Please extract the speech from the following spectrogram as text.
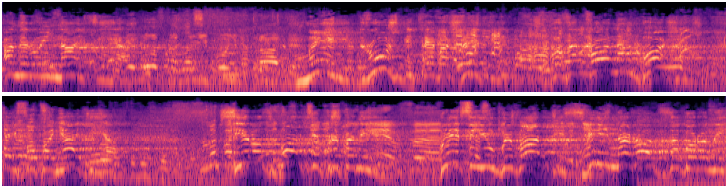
а не руйнація. В мирі, дружбі треба жити, по законам Божим і по поняттям. Всі розборці припини, бити і вбивати, свій народ заборонив.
